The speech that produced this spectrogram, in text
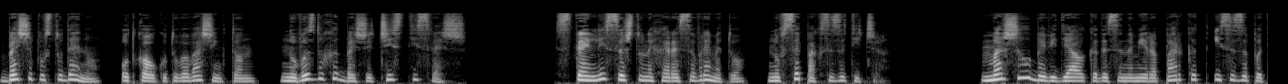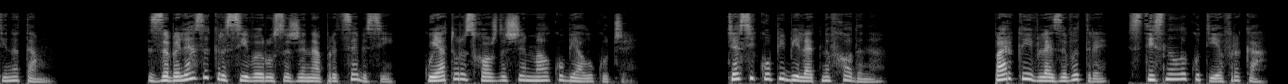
Беше постудено, отколкото във Вашингтон, но въздухът беше чист и свеж. Стенли също не хареса времето, но все пак се затича. Маршал бе видял къде се намира паркът и се запъти натам. Забеляза красива руса жена пред себе си, която разхождаше малко бяло куче. Тя си купи билет на входа Парка и влезе вътре, стиснала котия в ръка.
